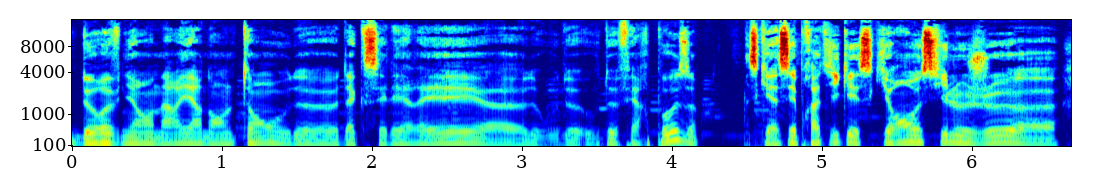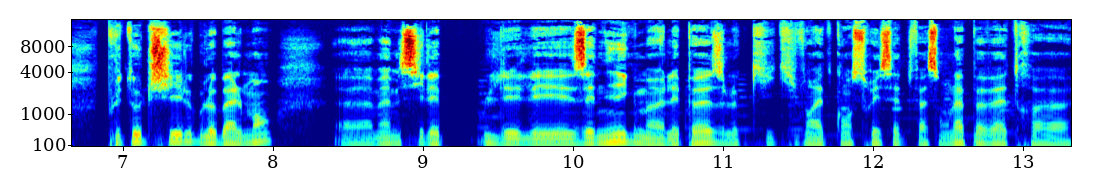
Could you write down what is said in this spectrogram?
de revenir en arrière dans le temps ou d'accélérer euh, ou, de, ou de faire pause. Ce qui est assez pratique et ce qui rend aussi le jeu euh, plutôt chill globalement, euh, même si les, les, les énigmes, les puzzles qui, qui vont être construits de cette façon-là peuvent être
